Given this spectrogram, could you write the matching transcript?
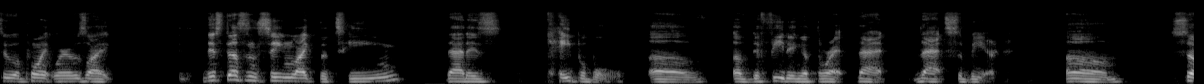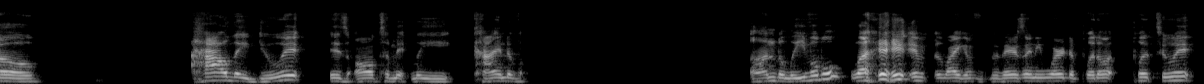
to a point where it was like this doesn't seem like the team that is capable of of defeating a threat that that severe. Um so how they do it is ultimately kind of unbelievable. Like if like if there's any word to put on put to it,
